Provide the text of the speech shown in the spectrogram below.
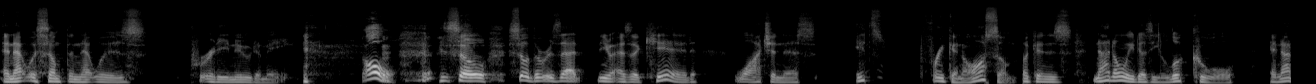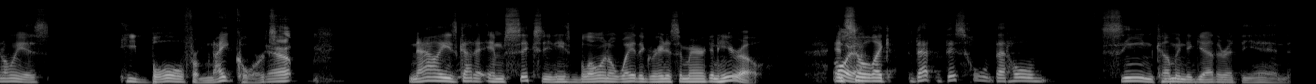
and that was something that was pretty new to me. Oh, so so there was that you know as a kid watching this it's freaking awesome because not only does he look cool and not only is he bull from night court yep. now he's got an m60 and he's blowing away the greatest american hero and Oh, yeah. so like that this whole that whole scene coming together at the end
